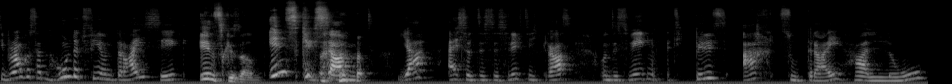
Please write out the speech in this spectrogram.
die Broncos hatten 134. Insgesamt. Insgesamt. ja, also das ist richtig krass. Und deswegen, die Bills 8 zu 3, hallo?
